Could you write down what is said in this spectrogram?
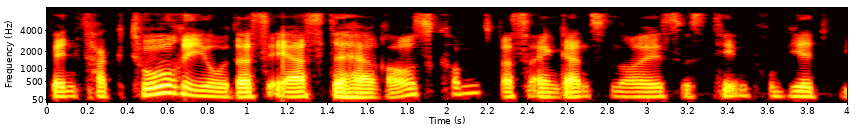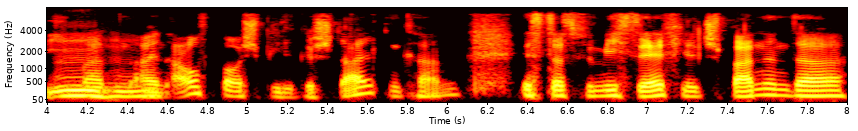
wenn Factorio das erste herauskommt, was ein ganz neues System probiert, wie mhm. man ein Aufbauspiel gestalten kann, ist das für mich sehr viel spannender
